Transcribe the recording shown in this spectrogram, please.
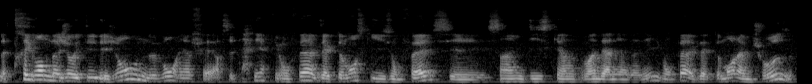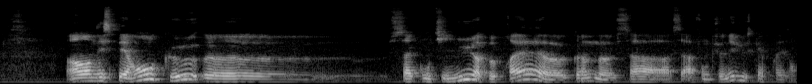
la très grande majorité des gens ne vont rien faire. C'est-à-dire qu'ils vont faire exactement ce qu'ils ont fait ces 5, 10, 15, 20 dernières années. Ils vont faire exactement la même chose en espérant que euh, ça continue à peu près euh, comme ça, ça a fonctionné jusqu'à présent.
